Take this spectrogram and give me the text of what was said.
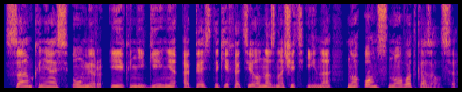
Сам князь умер, и княгиня опять-таки хотела назначить Ина, но он снова отказался.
